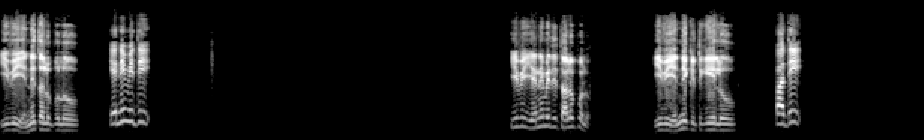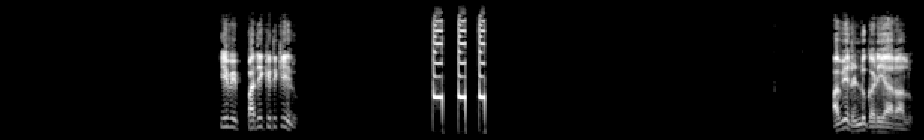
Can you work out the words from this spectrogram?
ఇవి ఎన్ని తలుపులు? ఎనిమిది. ఇవి ఎనిమిది తలుపులు. ఇవి ఎన్ని కిటికీలు? పది. ఇవి పది కిటికీలు. అవి రెండు గడియారాలు.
